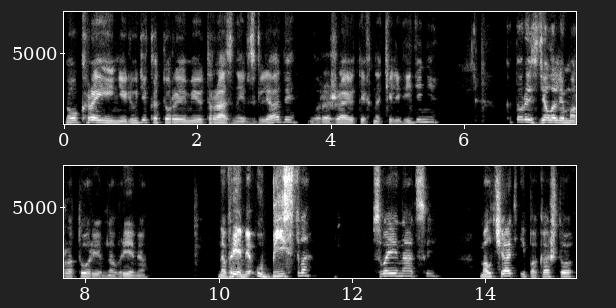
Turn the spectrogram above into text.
на Украине люди, которые имеют разные взгляды, выражают их на телевидении, которые сделали мораторием на время, на время убийства своей нации, молчать и пока что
